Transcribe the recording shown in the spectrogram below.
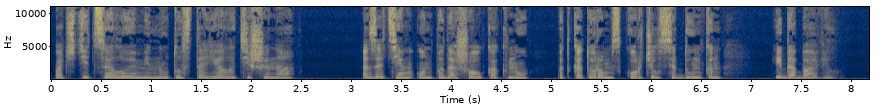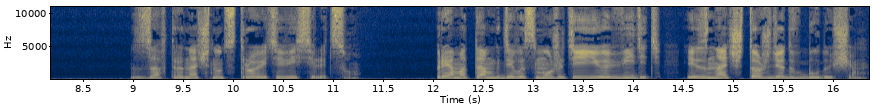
Почти целую минуту стояла тишина, а затем он подошел к окну, под которым скорчился Дункан, и добавил. «Завтра начнут строить виселицу. Прямо там, где вы сможете ее видеть и знать, что ждет в будущем.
